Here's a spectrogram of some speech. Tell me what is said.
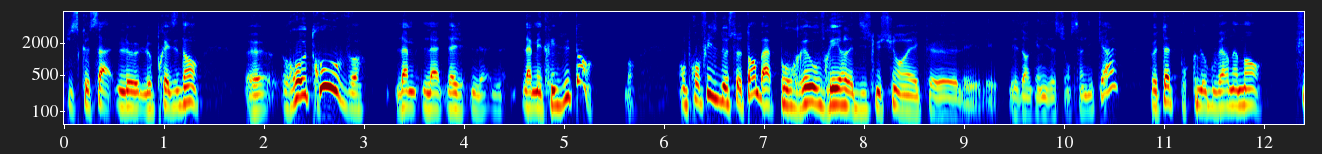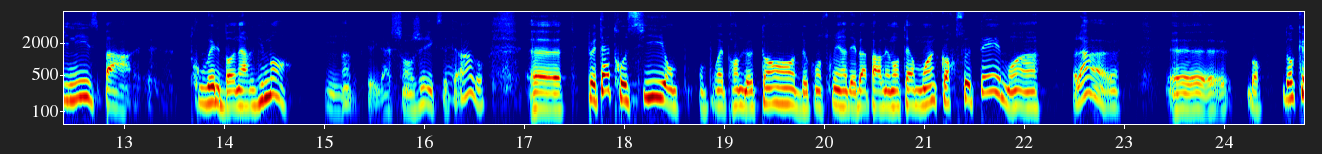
puisque ça, le, le président euh, retrouve la, la- la- la- la maîtrise du temps. Bon. On profite de ce temps bah, pour réouvrir la discussion avec euh, les, les- les organisations syndicales, peut-être pour que le gouvernement finisse par euh, trouver le bon argument. Hmm. hein, parce qu'il a changé, etc. Bon. Euh, peut-être aussi, on, on pourrait prendre le temps de construire un débat parlementaire moins corseté, moins. Voilà. euh, bon. Donc,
